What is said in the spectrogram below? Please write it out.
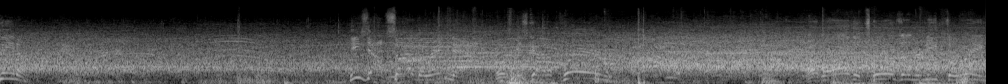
Cena. He's outside the ring now. Oh, he's got a plan. Of all the toys underneath the ring,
